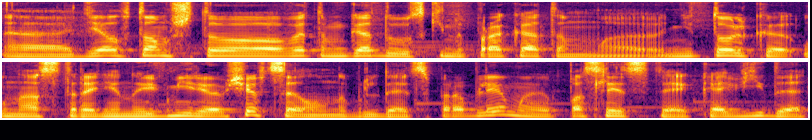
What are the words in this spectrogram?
Э, Дело в том, что в этом году с кинопрокатом э, не только у нас в стране, но и в мире вообще в целом наблюдаются проблемы. Последствия ковида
